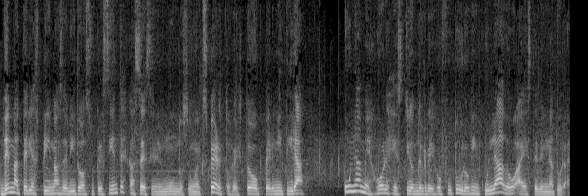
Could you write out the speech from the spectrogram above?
de materias primas debido a su creciente escasez en el mundo, según expertos. Esto permitirá una mejor gestión del riesgo futuro vinculado a este bien natural.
